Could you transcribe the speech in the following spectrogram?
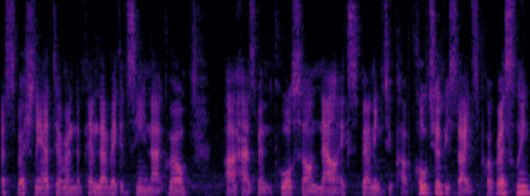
especially at during the pandemic and seeing that grow. Uh, has been cool. So now expanding to pop culture besides pro wrestling,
